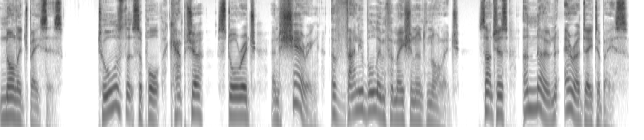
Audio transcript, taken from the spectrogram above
Knowledge bases. Tools that support the capture, storage, and sharing of valuable information and knowledge, such as a known error database.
